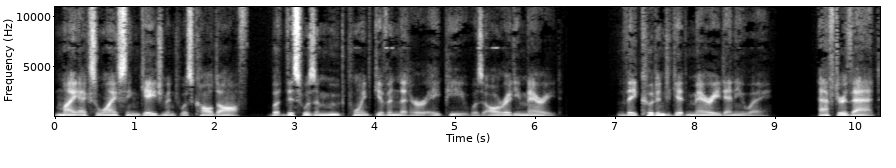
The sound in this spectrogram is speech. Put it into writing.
My ex-wife's engagement was called off, but this was a moot point given that her AP was already married. They couldn't get married anyway. After that,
